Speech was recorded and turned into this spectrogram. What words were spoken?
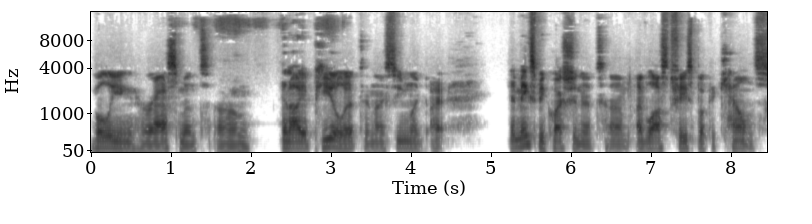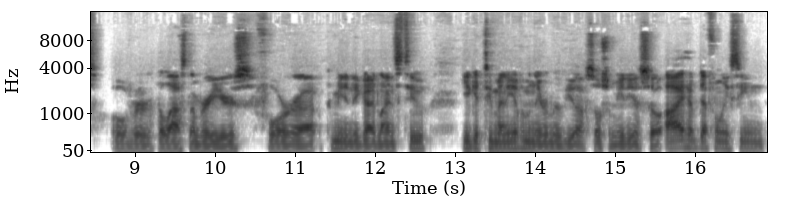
bullying and harassment. Um, and I appeal it and I seem like I, it makes me question it. Um, I've lost Facebook accounts over the last number of years for uh, community guidelines too. You get too many of them and they remove you off social media. So I have definitely seen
